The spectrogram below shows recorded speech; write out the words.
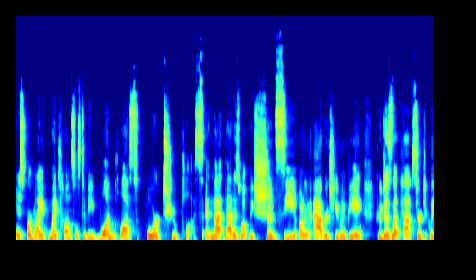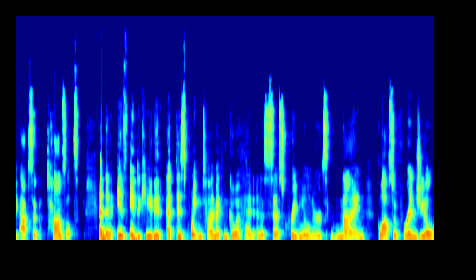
is for my, my tonsils to be one plus or two plus. And that, that is what we should see on an average human being who does not have surgically absent tonsils. And then if indicated, at this point in time, I can go ahead and assess cranial nerves 9, glossopharyngeal,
